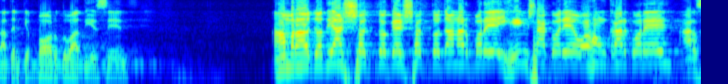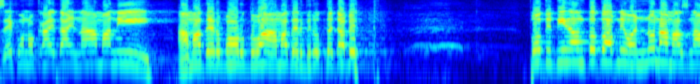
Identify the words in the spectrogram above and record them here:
তাদেরকে বরদোয়া দিয়েছেন। আমরা যদি আর সত্যকে সত্য জানার পরে হিংসা করে, অহংকার করে, আর যে কোনো কায়দায় না মানি, আমাদের বরদোয়া আমাদের বিরুদ্ধে যাবে। প্রতিদিন অন্তত আপনি অন্য নামাজ না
